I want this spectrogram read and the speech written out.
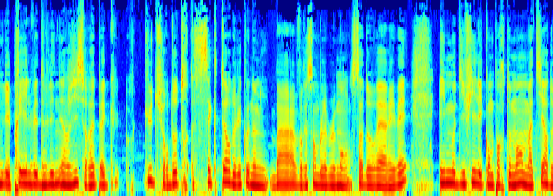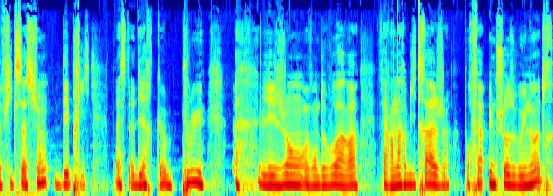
les prix élevés de l'énergie se répercutent sur d'autres secteurs de l'économie, bah vraisemblablement ça devrait arriver, et modifier les comportements en matière de fixation des prix. Bah, c'est-à-dire que plus euh, les gens vont devoir euh, faire un arbitrage pour faire une chose ou une autre,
